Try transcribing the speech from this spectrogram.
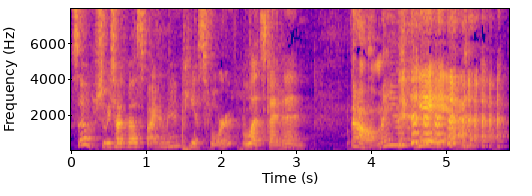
So, should we talk about Spider-Man PS4? Let's dive in. oh man. Yeah.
